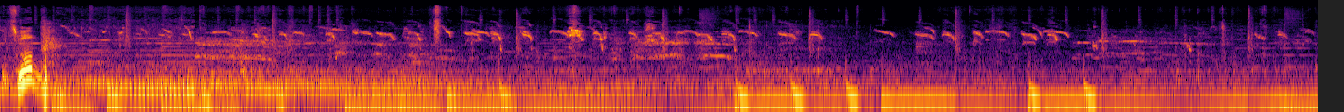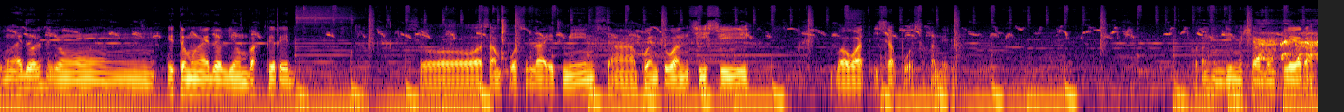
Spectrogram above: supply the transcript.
let's move. Mga idol, yung ito mga idol, yung Bacterid. So, 10 sila, it means uh, 0.1 cc bawat isa po sa kanila. Parang hindi masyadong clear ah.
